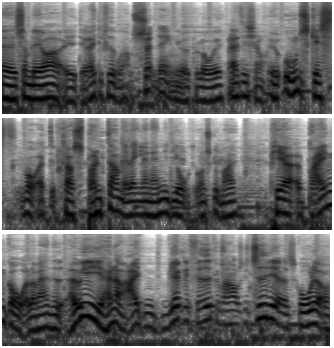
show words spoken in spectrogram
Øh, som laver øh, det rigtig fede program søndagen i på Løje. Ja, det er sjovt. Øh, ugens gæst, hvor at Claus Spondam eller en eller anden idiot, undskyld mig, Per Breingård, eller hvad han hed. Øj, han er ej, den virkelig fede københavnske tidligere skole- og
